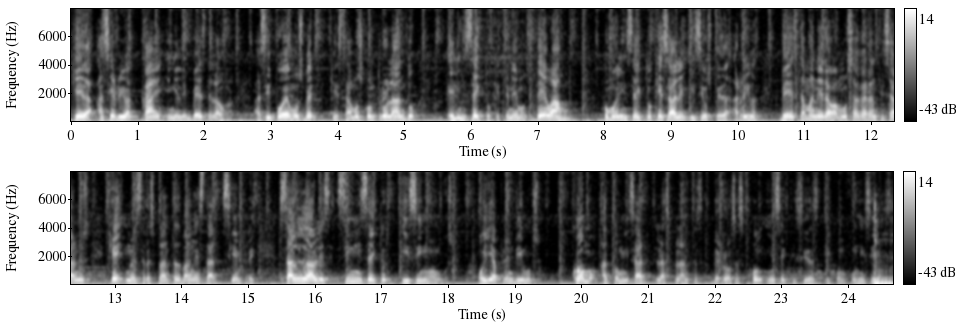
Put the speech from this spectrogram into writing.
queda hacia arriba cae en el en vez de la hoja. Así podemos ver que estamos controlando el insecto que tenemos debajo como el insecto que sale y se hospeda arriba. De esta manera vamos a garantizarnos que nuestras plantas van a estar siempre saludables, sin insectos y sin hongos. Hoy aprendimos cómo atomizar las plantas de rosas con insecticidas y con fungicidas.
